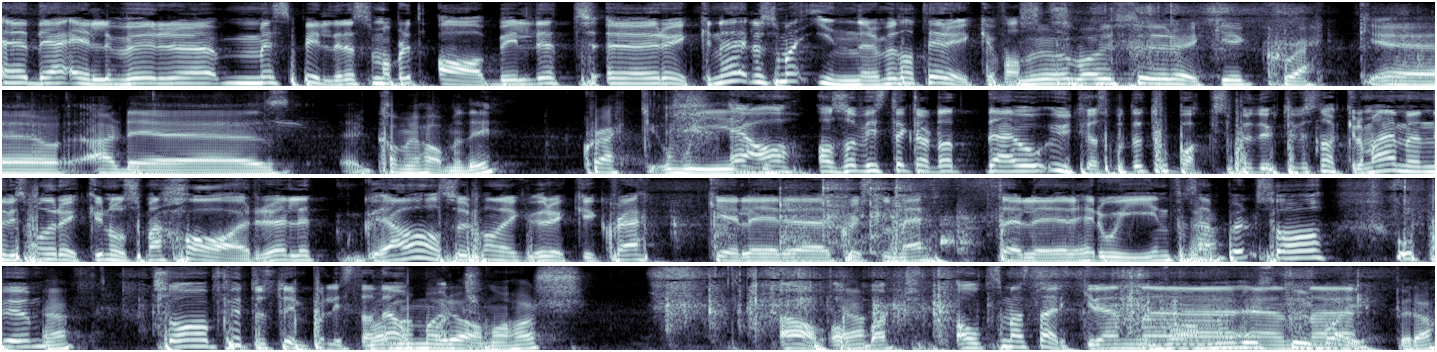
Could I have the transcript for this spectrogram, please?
Det? Eh, er elver eh, med spillere som har blitt avbildet eh, røykende, eller som har innrømmet at de røyker fast. Hva hvis du røyker crack? Er det Kan vi ha med de? Crack, weed Ja, altså hvis Det er klart at det er jo utgangspunktet tobakksprodukter vi snakker om her, men hvis man røyker noe som er hardere, eller ja, altså hvis man røyker, crack eller crystal meth eller heroin for eksempel, så opium, Ja. så puttes du inn på lista. Hva med marihuana og hasj? Ja, åpenbart. Alt som er sterkere enn Hva med hvis du eh, viper, da?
